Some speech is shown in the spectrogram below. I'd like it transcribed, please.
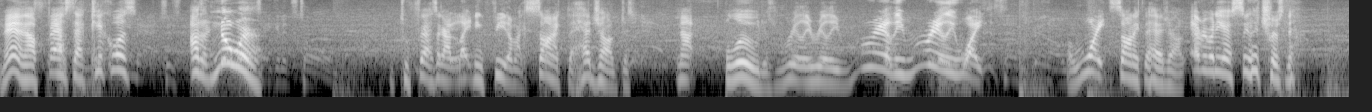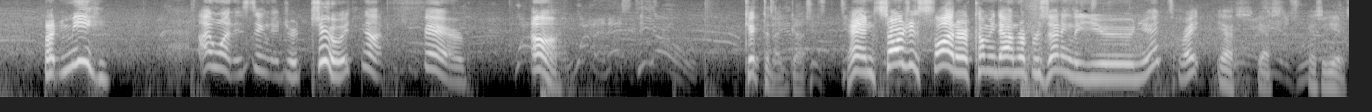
Man, how fast that kick was. Out of nowhere. Too fast. I got lightning feet. I'm like Sonic the Hedgehog. Just not blue. Just really, really, really, really white. A white Sonic the Hedgehog. Everybody has signatures now. But me, I want a signature too. It's not fair. Uh. Kick to the gut. And Sergeant Slaughter coming down representing the Union. Right? Yes, yes. Yes, he is.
